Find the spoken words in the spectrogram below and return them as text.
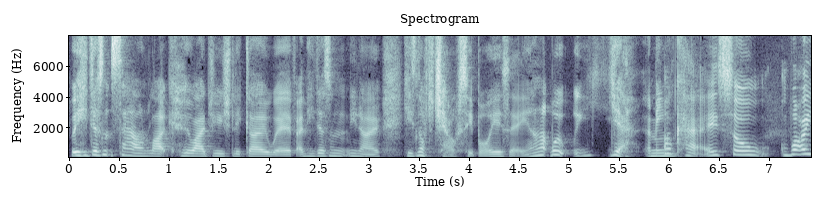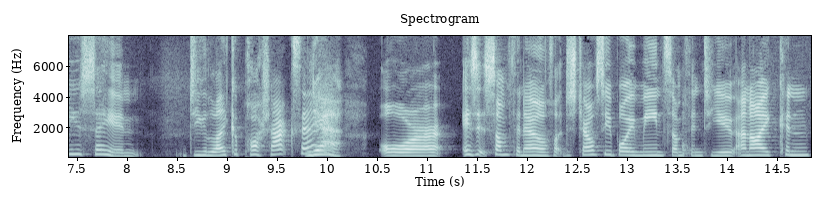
well, he doesn't sound like who I'd usually go with, and he doesn't, you know, he's not a Chelsea boy, is he? And I'm like, well, yeah, I mean, Okay, so what are you saying? Do you like a posh accent? Yeah. Or is it something else? Like, does Chelsea boy mean something to you? And I can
